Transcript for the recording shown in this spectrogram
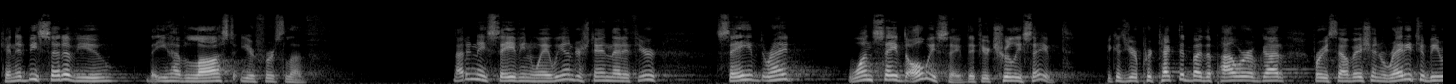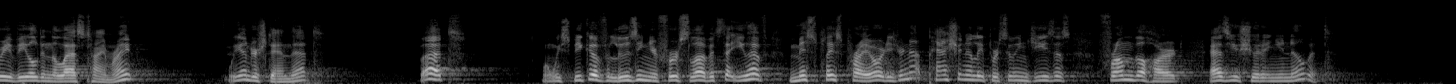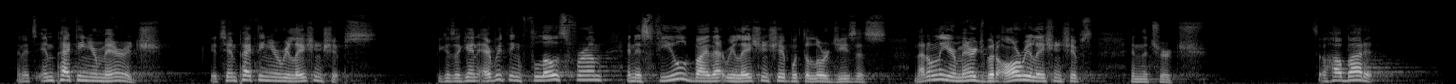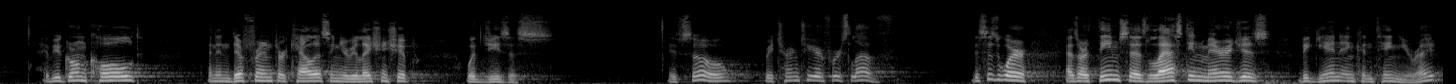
Can it be said of you that you have lost your first love? Not in a saving way. We understand that if you're saved, right? Once saved, always saved, if you're truly saved because you're protected by the power of God for your salvation, ready to be revealed in the last time, right? We understand that. But when we speak of losing your first love, it's that you have misplaced priorities. You're not passionately pursuing Jesus from the heart as you should, and you know it. And it's impacting your marriage, it's impacting your relationships. Because again, everything flows from and is fueled by that relationship with the Lord Jesus. Not only your marriage, but all relationships in the church. So, how about it? Have you grown cold and indifferent or callous in your relationship with Jesus? If so, return to your first love. This is where, as our theme says, lasting marriages begin and continue, right?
